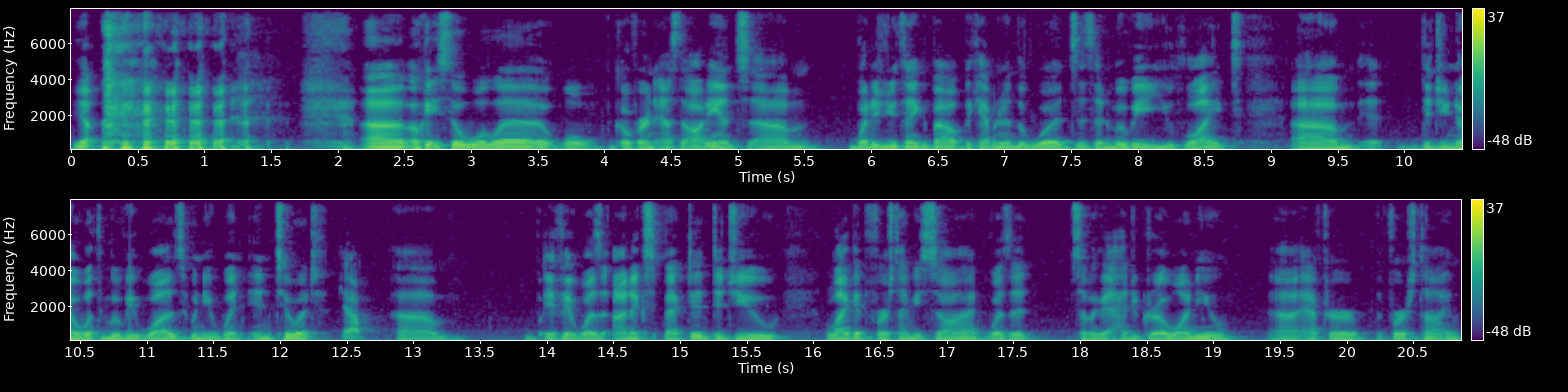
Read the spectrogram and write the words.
Yep. uh, okay, so we'll uh, we'll go over and ask the audience. Um, what did you think about The Cabin in the Woods? Is it a movie you liked? Um, it, did you know what the movie was when you went into it? Yeah. If it was unexpected, did you like it the first time you saw it? Was it something that had to grow on you uh, after the first time?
